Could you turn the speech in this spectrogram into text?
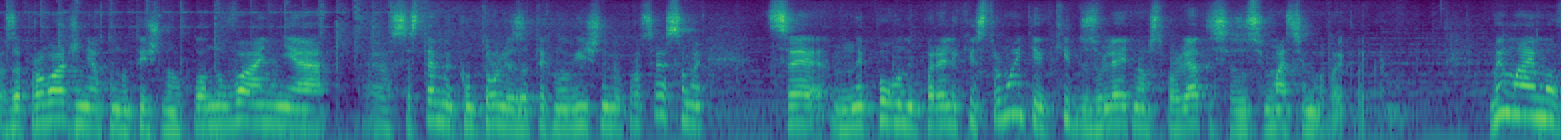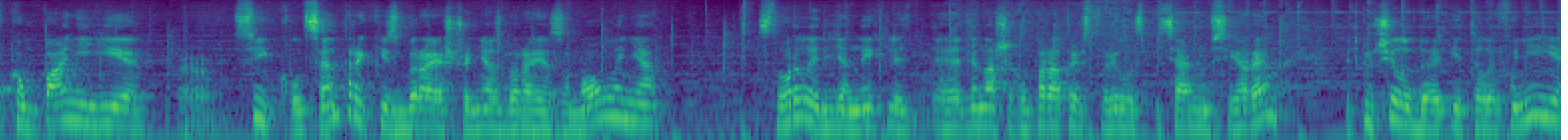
запровадження автоматичного планування, е, системи контролю за технологічними процесами це неповний перелік інструментів, які дозволяють нам справлятися з усіма цими викликами. Ми маємо в компанії е, свій кол-центр, який збирає щодня збирає замовлення. Створили для них для, е, для наших операторів створили спеціальну CRM, підключили до IP-телефонії,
